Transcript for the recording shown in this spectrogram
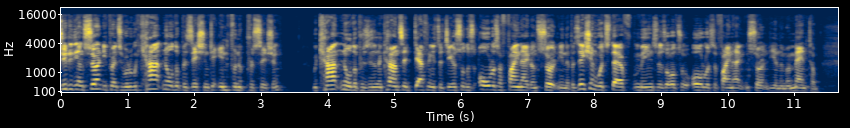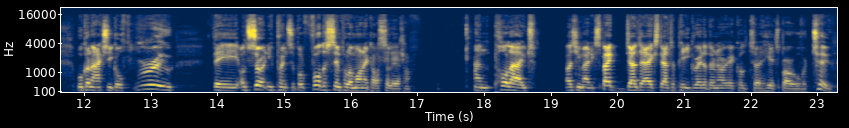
Due to the uncertainty principle, we can't know the position to infinite precision. We can't know the position and can't say definitely it's a zero, so there's always a finite uncertainty in the position, which therefore means there's also always a finite uncertainty in the momentum. We're going to actually go through the uncertainty principle for the simple harmonic oscillator and pull out as you might expect, delta x, delta p greater than or equal to h bar over 2.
